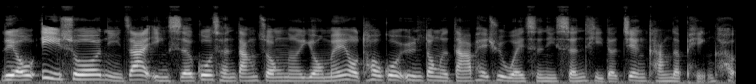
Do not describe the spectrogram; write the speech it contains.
留意说你在饮食的过程当中呢，有没有透过运动的搭配去维持你身体的健康的平衡。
